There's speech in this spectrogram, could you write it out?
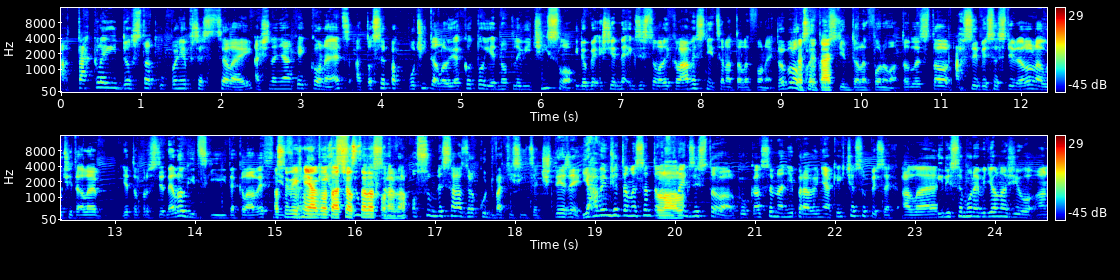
a takhle ji dostat úplně přes celý až na nějaký konec a to se pak počítalo jako to jednotlivý číslo. V té době ještě neexistovaly klávesnice na telefonech. To bylo Přesně tak. s tím telefonovat. Tohle to asi by se s tím dalo naučit, ale je to prostě nelogický, ta klávesnice. Asi bych nějak otáčel s telefonem, no. 80 z roku 2004. Já vím, že tenhle ten telefon Lol. existoval, koukal jsem na ní právě v nějakých časopisech, ale i když jsem ho neviděl naživo a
